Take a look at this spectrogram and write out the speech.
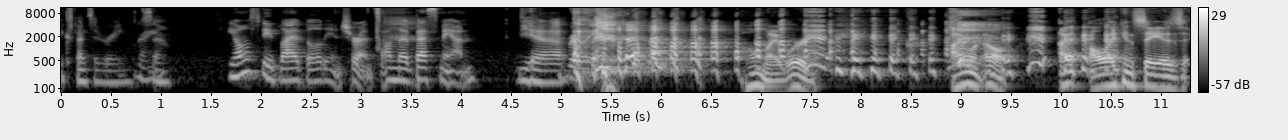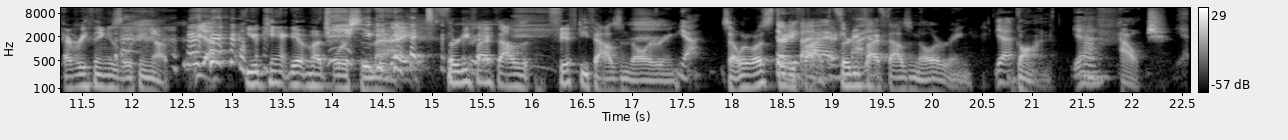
expensive ring. Right. So You almost need liability insurance on the best man. yeah. Really. Oh, my word. I don't know. I, all I can say is everything is looking up. yeah. You can't get much worse than that. Right. Thirty-five thousand, fifty thousand dollar ring. yeah. Is that what it was? 35. Thirty-five thousand dollar ring. Yeah. Gone. Yeah. Ouch. Yeah.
